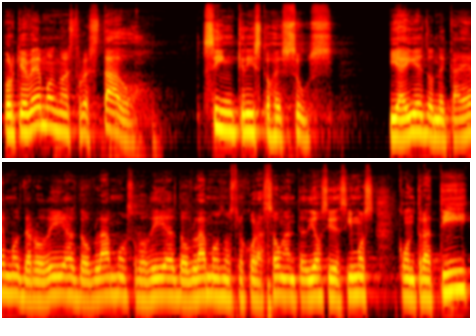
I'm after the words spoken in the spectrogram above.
porque vemos nuestro estado sin Cristo Jesús. Y ahí es donde caemos de rodillas, doblamos rodillas, doblamos nuestro corazón ante Dios y decimos, contra ti,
